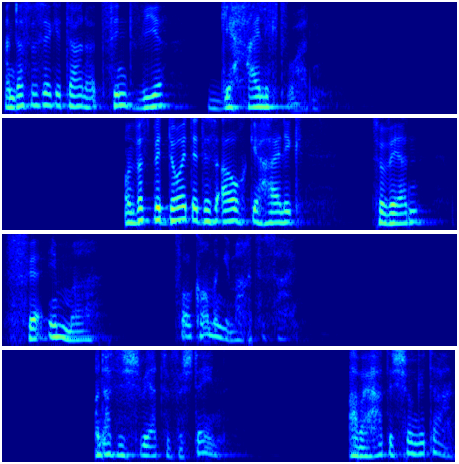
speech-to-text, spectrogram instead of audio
an das, was er getan hat, sind wir geheiligt worden. Und was bedeutet es auch, geheiligt zu werden? Für immer vollkommen gemacht zu sein. Und das ist schwer zu verstehen. Aber er hat es schon getan.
